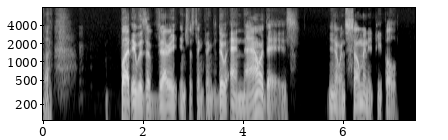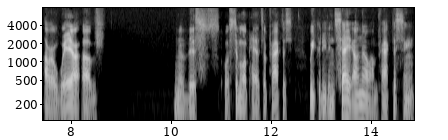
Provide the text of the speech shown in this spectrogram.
but it was a very interesting thing to do. And nowadays, you know, when so many people are aware of, you know, this or similar paths of practice, we could even say, "Oh no, I'm practicing,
